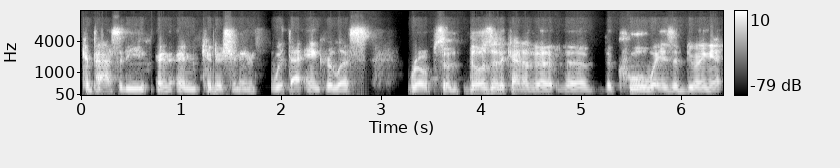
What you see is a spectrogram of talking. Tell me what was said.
capacity and, and conditioning with that anchorless rope. So those are the kind of the, the the cool ways of doing it.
